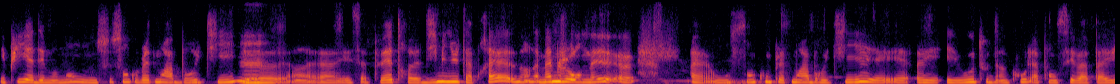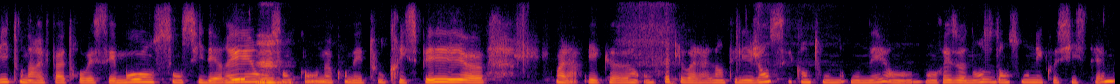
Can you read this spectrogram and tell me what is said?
Et puis, il y a des moments où on se sent complètement abruti, mmh. euh, euh, et ça peut être dix minutes après, dans la même journée. Euh, on se sent complètement abruti et, et, où tout d'un coup la pensée va pas vite, on n'arrive pas à trouver ses mots, on se sent sidéré, on mmh. sent qu'on est tout crispé. voilà, et que en fait, voilà, l'intelligence, c'est quand on, est en, résonance dans son écosystème.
